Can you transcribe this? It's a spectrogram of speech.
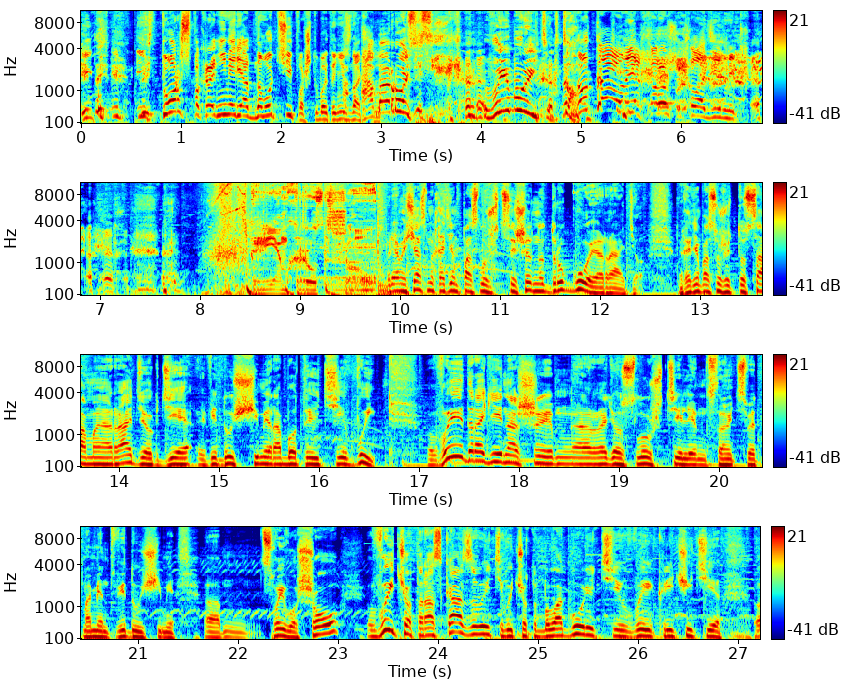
И, и- и торс, по крайней мере, одного типа, чтобы это не значило. А морозить вы будете? Кто? Ну да, у меня хороший холодильник. Крем-хруст-шоу. Прямо сейчас мы хотим послушать совершенно другое радио. Мы хотим послушать то самое радио, где ведущими работаете вы. Вы, дорогие наши радиослушатели, становитесь в этот момент ведущими эм, своего шоу. Вы что-то рассказываете, вы что-то балагурите, вы кричите, э,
